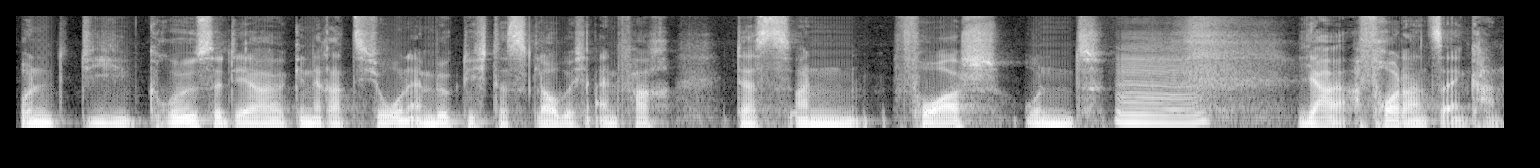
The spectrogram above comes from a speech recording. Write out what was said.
und die Größe der Generation ermöglicht das, glaube ich, einfach, dass man forsch und mhm. ja, fordernd sein kann.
